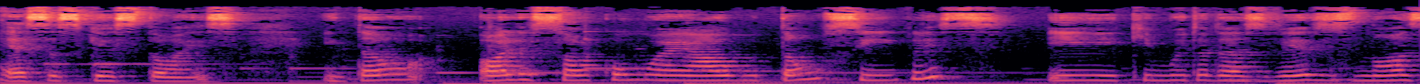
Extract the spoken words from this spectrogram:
essas questões. Então, olha só como é algo tão simples e que muitas das vezes nós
